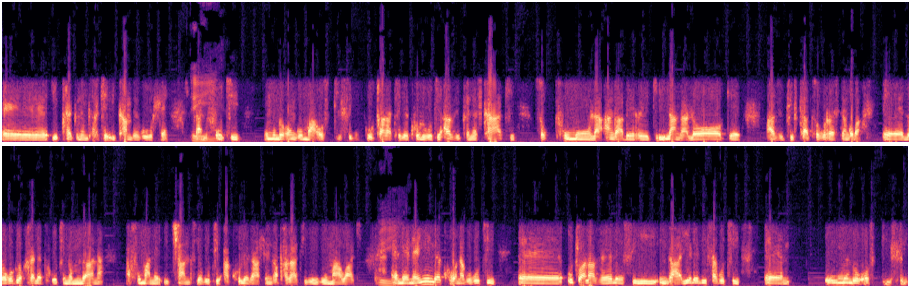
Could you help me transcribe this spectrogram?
eh i-pregnant yakhe ikhambe kuhle. Kanti futhi umuntu onguma osidisi kuqakatheke kakhulu ukuthi aziphe nesikhathi sokuphumula angabe ready ilanga lonke aziphe isikhathi sokuresta ngoba eh lokho kuyokuhelebha ukuthi nomntwana afumane i-chance yokuthi akhule kahle ngaphakathi kuma wakhe. And then enye into ekhona ukuthi eh utshwala vele singayelelisa ukuthi eh umuntu osidisi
